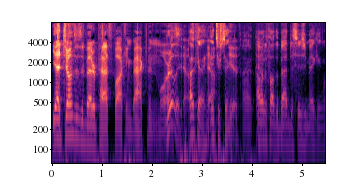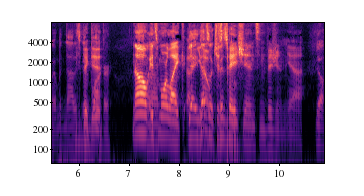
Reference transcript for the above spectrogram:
yeah, Jones is a better pass blocking back than Morris. really? Yeah. Okay, Yeah, interesting. he is. I would have thought the bad decision making went with not as He's a good big dude. blocker. No, it's Um, more like uh, yeah, he you does know look just physical. patience and vision. Yeah. Yeah.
